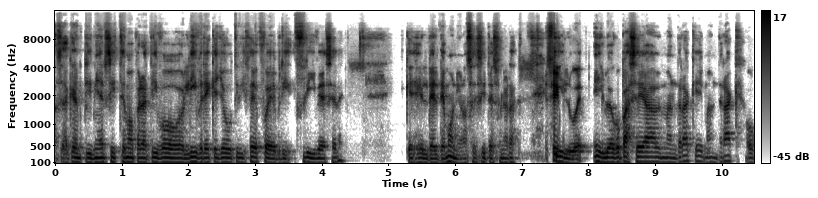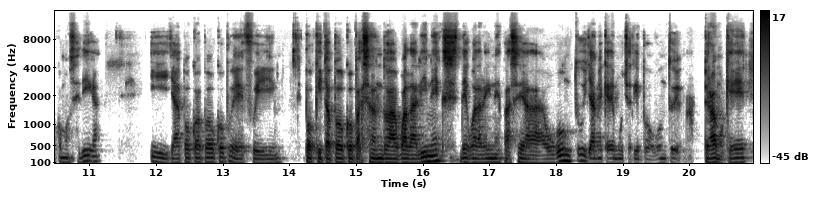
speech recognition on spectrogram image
o sea que el primer sistema operativo libre que yo utilicé fue FreeBSD, que es el del demonio, no sé si te sonará. Y, luego, pasé al Mandrake, Mandrake o como se diga, y ya poco a poco pues fui poquito a poco pasando a Guadalinux, de Guadalinux pasé a Ubuntu y ya me quedé mucho tiempo en Ubuntu. Pero vamos, que...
